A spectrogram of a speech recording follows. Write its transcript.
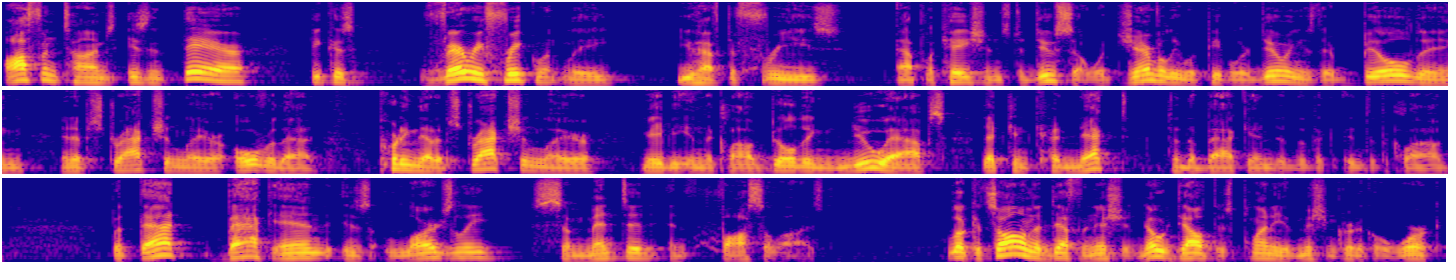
oftentimes isn't there because very frequently you have to freeze applications to do so. What generally what people are doing is they're building an abstraction layer over that, putting that abstraction layer maybe in the cloud, building new apps that can connect to the back end into the, into the cloud. But that back end is largely cemented and fossilized. Look, it's all in the definition. No doubt there's plenty of mission critical work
